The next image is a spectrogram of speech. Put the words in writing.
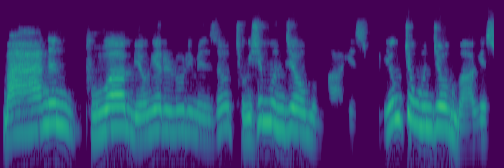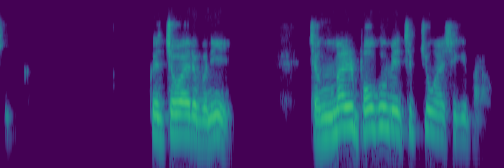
많은 부와 명예를 누리면서 정신 문제 오면 뭐 하겠습니까? 영적 문제 오면 뭐 하겠습니까? 그래서 저와 여러분이 정말 복음에 집중하시기 바라고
